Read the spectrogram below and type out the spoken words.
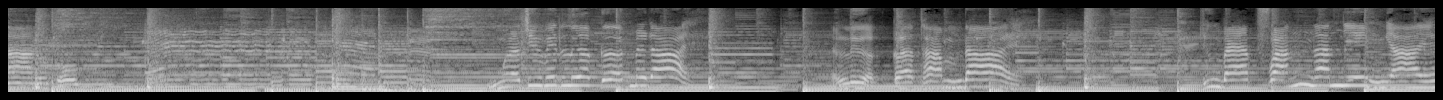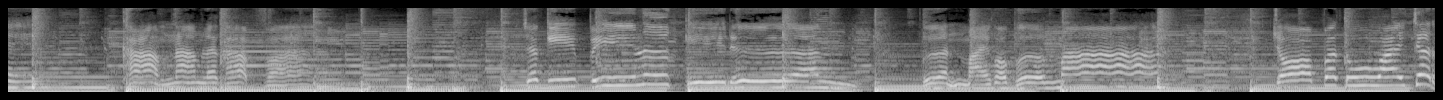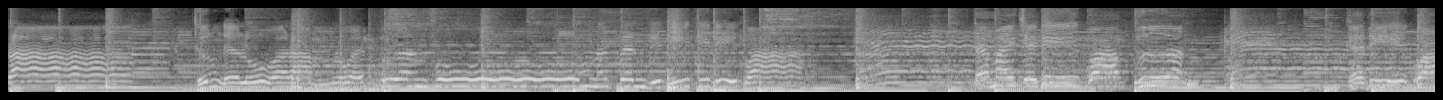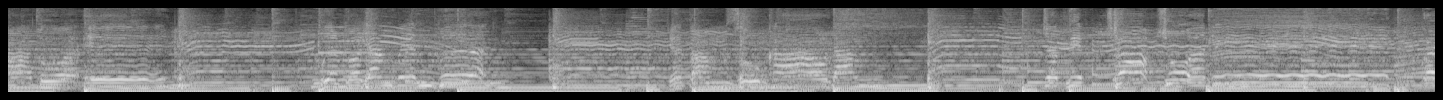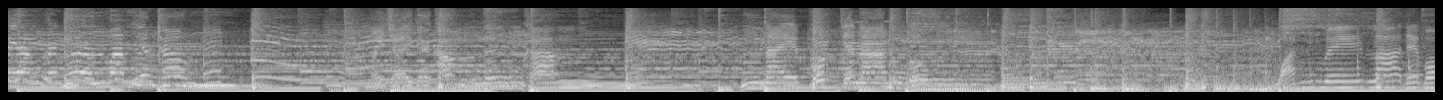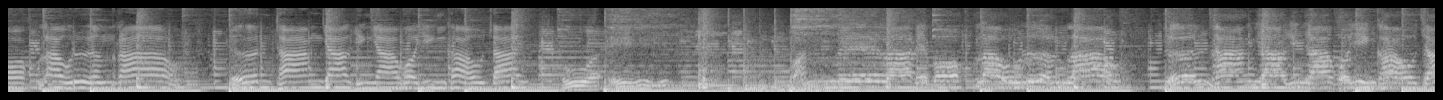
นานุกรมเมื่อชีวิตเลือกเกิดไม่ได้ เลือกกระทำได้ จึงแบกฝันนั้นยิ่งใหญ่ ข้ามน้ำและข้ามฟ้า จะกี่ปีหรือกี่เดือน เพื่อนใหม่ก็เพิ่มมาจอบประตูไว้จะรา ถึงได้รู้ว่าร่ำรวยเพื่อนฟูงนั้นเป็นวิธีที่ดีกว่า แต่ไม่ใช่ดีกว่าเพื่อน แค่ดีกว่าตัวเอง เพื่อนก็ยังเป็นเพื่อน จะต่ำสูงขาวดำจะผิดชอบ จนานุกรมวันเวลาได้บอกเล่าเรื่องราว เดินทางยาวยิ่งยาวก็ยิ่งเข้าใจตัวเอง วันเวลาได้บอกเล่าเรื่องราว เดินทางยาวยิ่งยาวก็ยิ่งเข้าใจ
